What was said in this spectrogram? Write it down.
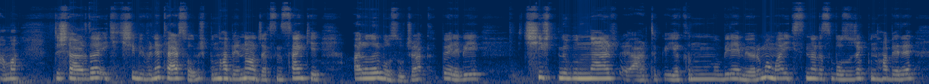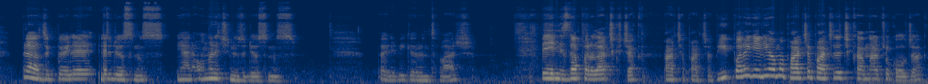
Ama dışarıda iki kişi birbirine ters olmuş. Bunun haberini alacaksınız. Sanki araları bozulacak. Böyle bir çift mi bunlar E, artık yakın mı bilemiyorum ama ikisinin arası bozulacak. Bunun haberi birazcık böyle üzülüyorsunuz. Yani onlar için üzülüyorsunuz. Böyle bir görüntü var. Ve elinizden paralar çıkacak. Parça parça. Büyük para geliyor ama parça parça da çıkanlar çok olacak.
